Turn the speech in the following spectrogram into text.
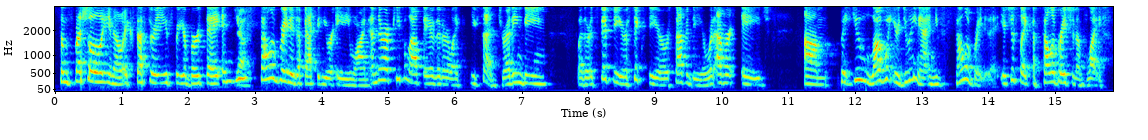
some special, you know, accessories for your birthday. And you yeah. celebrated the fact that you were 81. And there are people out there that are like you said, dreading being whether it's 50 or 60 or 70 or whatever age. Um, but you love what you're doing at and you've celebrated it. It's just like a celebration of life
